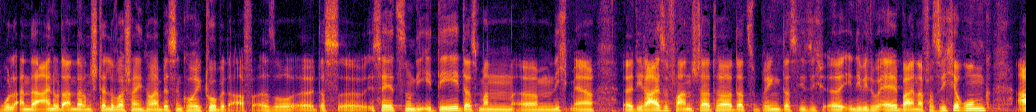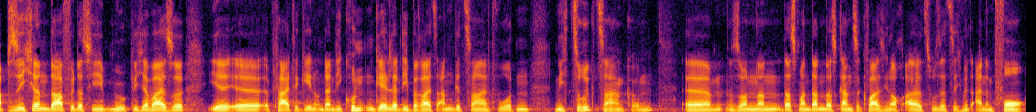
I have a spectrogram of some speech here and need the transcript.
wohl an der einen oder anderen Stelle wahrscheinlich noch ein bisschen Korrekturbedarf. Also äh, das äh, ist ja jetzt nun die Idee, dass man ähm, nicht mehr äh, die Reiseveranstalter dazu bringt, dass sie sich äh, individuell bei einer Versicherung absichern dafür, dass sie möglicherweise ihr Pleite gehen und dann die Kundengelder, die bereits angezahlt wurden, nicht zurückzahlen können ähm, sondern dass man dann das Ganze quasi noch äh, zusätzlich mit einem Fonds,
